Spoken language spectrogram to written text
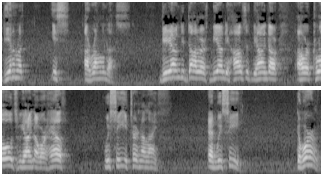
Beyond what is around us. Beyond the dollars, beyond the houses, behind our, our clothes, behind our health, we see eternal life. And we see the world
